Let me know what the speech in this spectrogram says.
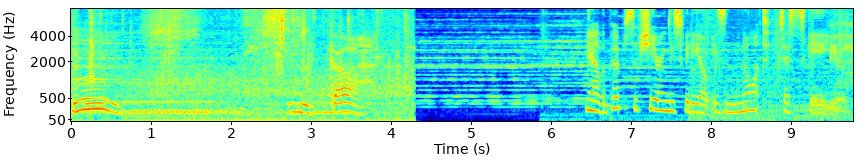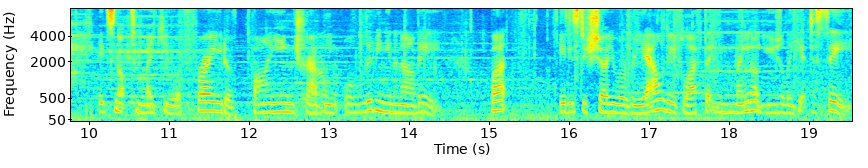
Mmm. Now, the purpose of sharing this video is not to scare you. It's not to make you afraid of buying, traveling, or living in an RV. But it is to show you a reality of life that you may not usually get to see.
